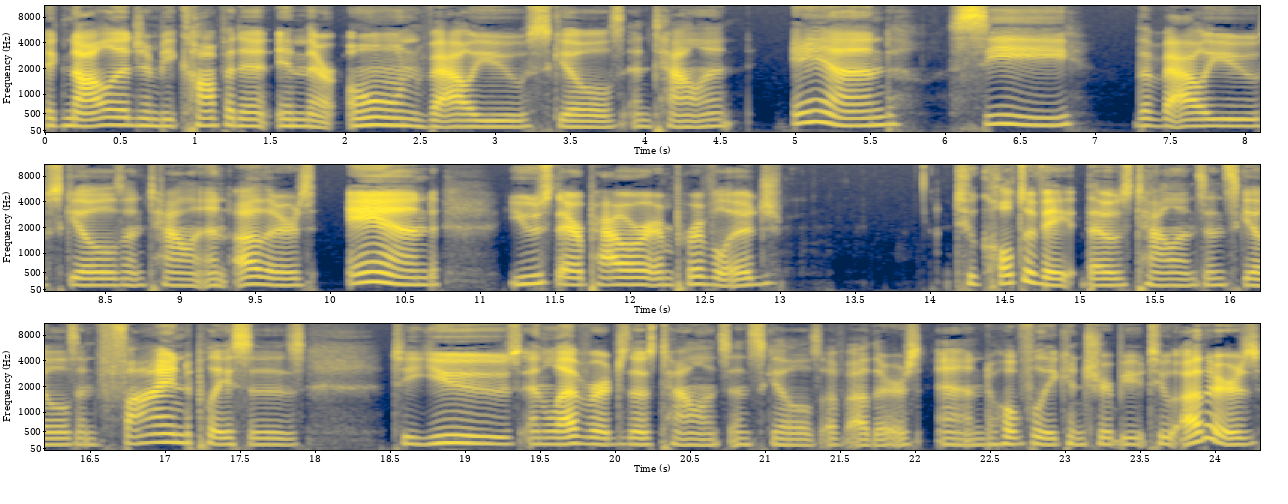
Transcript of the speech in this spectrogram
acknowledge and be confident in their own value, skills, and talent, and see the value, skills, and talent in others, and use their power and privilege to cultivate those talents and skills and find places to use and leverage those talents and skills of others and hopefully contribute to others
